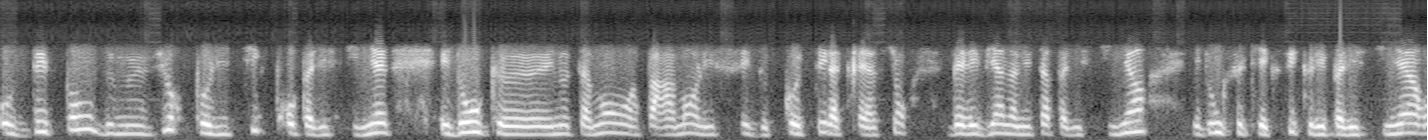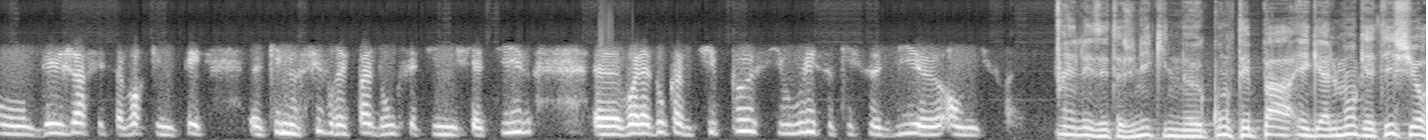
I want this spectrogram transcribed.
aux dépens de mesures politiques pro-palestiniennes, et donc, et notamment apparemment laisser de côté la création bel et bien d'un État palestinien, et donc ce qui explique que les Palestiniens ont déjà fait savoir qu'ils euh, ne suivraient pas donc cette initiative. Euh, voilà donc un petit peu, si vous voulez, ce qui se dit euh, en Israël. Les États-Unis qui ne comptaient pas également, Cathy, sur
